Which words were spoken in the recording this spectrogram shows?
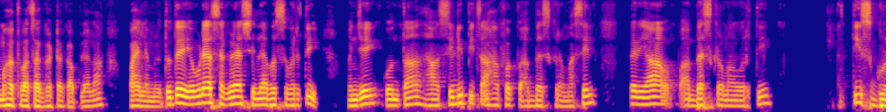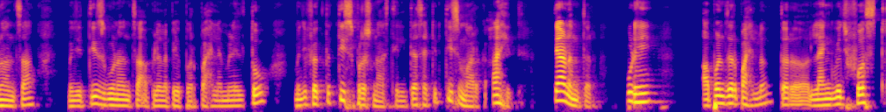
महत्त्वाचा घटक आपल्याला पाहायला मिळतो. तर एवढ्या सगळ्या सिलेबसवरती म्हणजे कोणता हा सी-डी-पीचा हा फक्त अभ्यासक्रम असेल, तर या अभ्यासक्रमावरती तीस गुणांचा म्हणजे तीस गुणांचा आपल्याला पेपर पाहायला मिळेल. तो म्हणजे फक्त तीस प्रश्न असतील. त्यासाठी तीस मार्क आहेत. त्यानंतर पुढे आपण जर पाहिलं तर लँग्वेज फर्स्ट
